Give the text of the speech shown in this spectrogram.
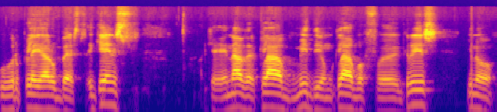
we will play our best against okay, another club, medium club of uh, Greece you know,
